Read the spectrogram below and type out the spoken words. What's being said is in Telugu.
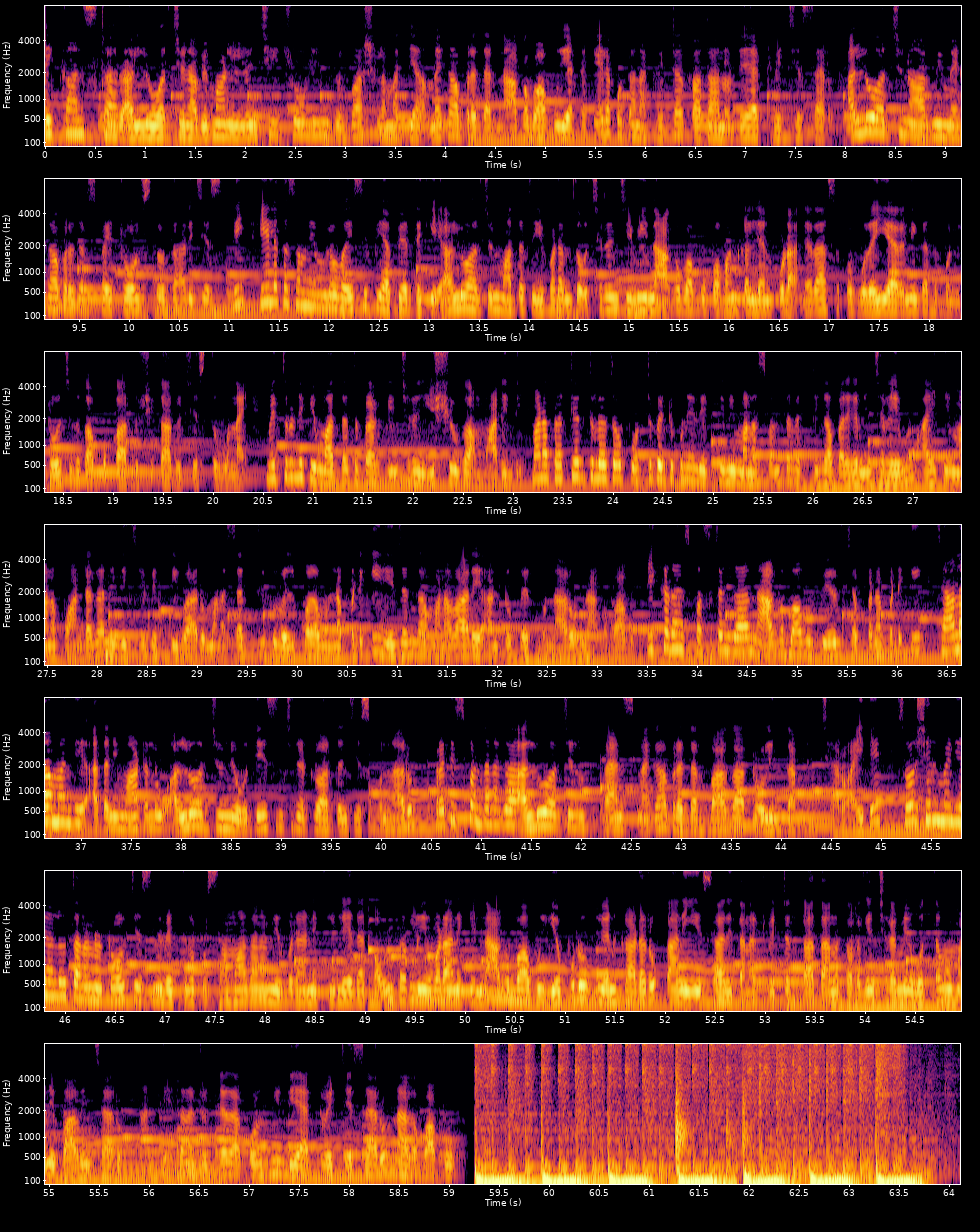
ఐకాన్ స్టార్ అల్లు అర్జున్ అభిమానుల నుంచి ట్రోలింగ్ దుర్భాషల మధ్య మెగా బ్రదర్ నాగబాబు ఎట్టకేలకు తన ట్విట్టర్ ఖాతాను డీయాక్టివేట్ చేశారు. Allu Arjun army mega brothers పై ట్రోల్స్తో దాడి చేసింది. కీలక సమయంలో వైసీపీ అభ్యర్థికి అల్లు అర్జున్ మద్దతు ఇవ్వడంతో చిరంజీవి నాగబాబు పవన్ కళ్యాణ్ కూడా నిరాశకు గురయ్యారని గత కొన్ని రోజులుగా పుకార్లు షికార్లు చేస్తూ ఉన్నాయి. మిత్రునికి మద్దతు ప్రకటించడం ఇష్యూగా మారింది. మన ప్రత్యర్థులతో పొత్తు పెట్టుకునే వ్యక్తిని మన సొంత వ్యక్తిగా పరిగణించలేము. అయితే మనకు అండగా నిలిచే వ్యక్తి వారు మన సర్కిల్కు వెలుపల ఉన్నప్పటికీ నిజంగా మనవారే అంటూ పేర్కొన్నారు నాగబాబు. ఇక్కడ స్పష్టంగా నాగబాబు పేరు చెప్పనప్పటికీ చాలా మంది అతని మాటలు అల్లు అర్జున్ని ఉద్దేశించినట్లు అర్థం చేసుకున్నారు. ప్రతిస్పందనగా Allu Arjun fans mega brother బాగా ట్రోలింగ్ తరలించారు. అయితే సోషల్ మీడియాలో తనను ట్రోల్ చేసిన వ్యక్తులకు సమాధానం ఇవ్వడానికి లేదా కౌంటర్లు ఇవ్వడానికి నాగబాబు ఎప్పుడూ వెనుకాడరు. కానీ ఈసారి తన ట్విట్టర్ ఖాతాను తొలగించడమే ఉత్తమమని భావించారు. అంటే తన ట్విట్టర్ అకౌంట్ని డియాక్టివేట్ చేశారు నాగబాబు.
